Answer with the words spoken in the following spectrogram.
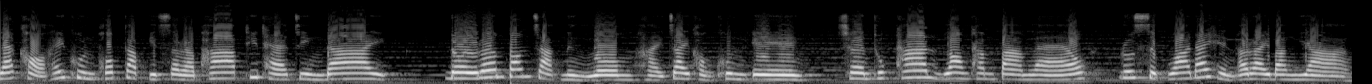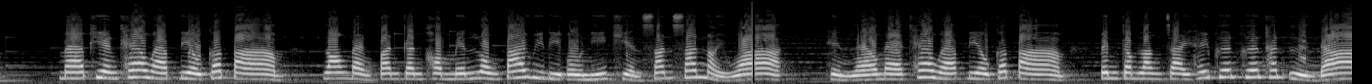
และขอให้คุณพบกับอิสรภาพที่แท้จริงได้ โดยเริ่มต้นจากหนึ่งลมหายใจของคุณเอง เชิญทุกท่านลองทำตามแล้ว รู้สึกว่าได้เห็นอะไรบางอย่าง แม้เพียงแค่แวบเดียวก็ตาม ลองแบ่งปันกันคอมเมนต์ลงใต้วิดีโอนี้เขียนสั้นๆหน่อยว่า เห็นแล้วแม้แค่แวบเดียวก็ตาม เป็นกำลังใจให้เพื่อนๆท่านอื่นได้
